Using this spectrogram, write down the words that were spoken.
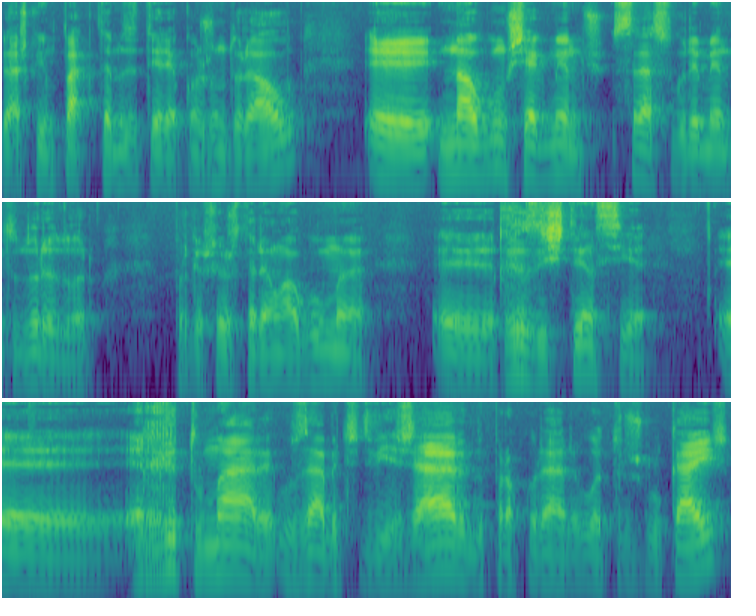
Eu acho que o impacto que estamos a ter é conjuntural. Eh, em alguns segmentos será seguramente duradouro, porque as pessoas terão alguma eh, resistência a retomar os hábitos de viajar, de procurar outros locais,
